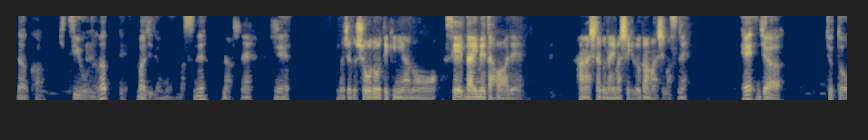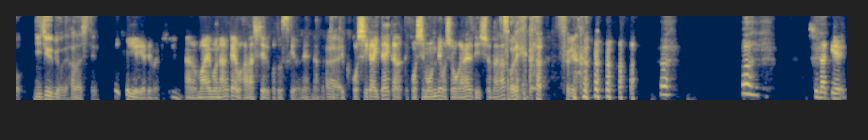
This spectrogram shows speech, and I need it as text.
なんか必要だなって、マジで思いますね。なんですね。ね。今ちょっと衝動的にあの、生体メタファーで話したくなりましたけど、我慢しますね。え、じゃあ、ちょっと20秒で話して。いやいや、でも、あの、前も何回も話してることですけどね。なんか結局腰が痛いからって腰もんでもしょうがないのと一緒だなそれか、それか。腰だけ、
